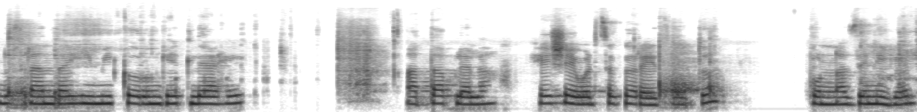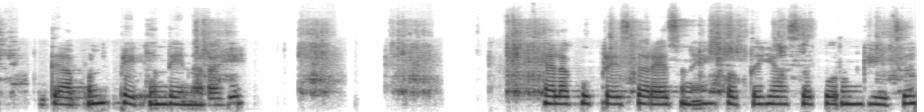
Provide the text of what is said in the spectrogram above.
दुसऱ्यांदा ही मी करून घेतले आहे. आता आपल्याला हे शेवटचं करायचं होतं. पुन्हा जे निघेल ते आपण फेकून देणार आहे. ह्याला खूप प्रेस करायचं नाही. फक्त हे असं करून घ्यायचं.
